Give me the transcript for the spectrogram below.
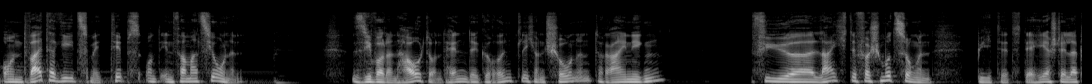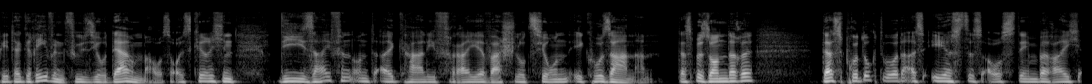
Und weiter geht's mit Tipps und Informationen. Sie wollen Haut und Hände gründlich und schonend reinigen? Für leichte Verschmutzungen bietet der Hersteller Peter Greven Physioderm aus Euskirchen die seifen- und alkalifreie Waschlotion Ecosan an. Das Besondere, das Produkt wurde als erstes aus dem Bereich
